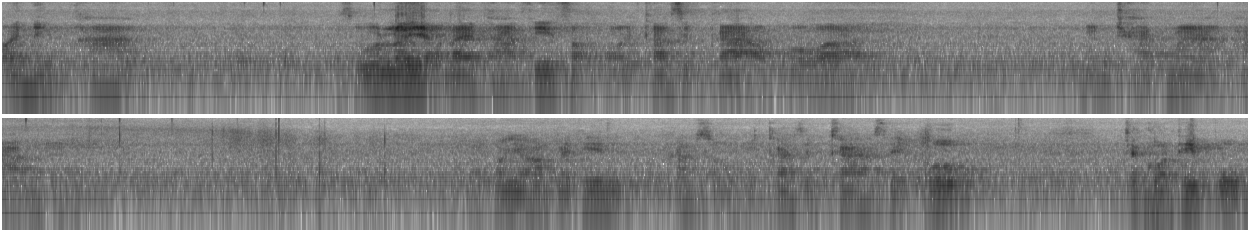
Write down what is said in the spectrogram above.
401 ภาพ สมมติเราอยากได้ภาพที่ 299 เพราะว่ามันชัดมากภาพนี้เราก็ย้อนไปที่ภาพ 299 เสร็จปุ๊บ จะกดที่ปุ่ม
